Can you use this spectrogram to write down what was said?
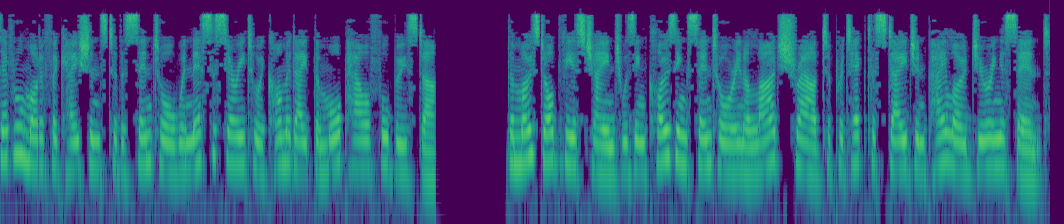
Several modifications to the Centaur were necessary to accommodate the more powerful booster. The most obvious change was enclosing Centaur in a large shroud to protect the stage and payload during ascent.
